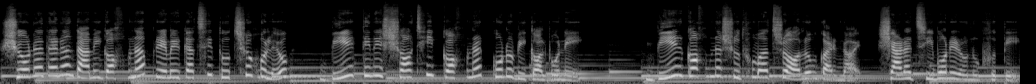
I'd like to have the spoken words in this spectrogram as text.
সোনা দানা দামি গহনা প্রেমের কাছে তুচ্ছ হলেও বিয়ের দিনে সঠিক গহনার কোনো বিকল্প নেই। বিয়ের গহনা শুধুমাত্র অলঙ্কার নয়, সারা জীবনের অনুভূতি।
